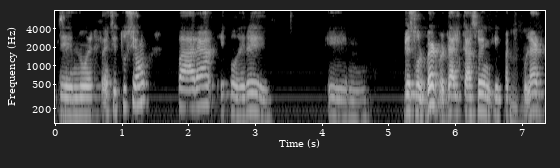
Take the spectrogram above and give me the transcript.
de nuestra institución para eh, poder resolver ¿verdad? el caso en, en particular.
